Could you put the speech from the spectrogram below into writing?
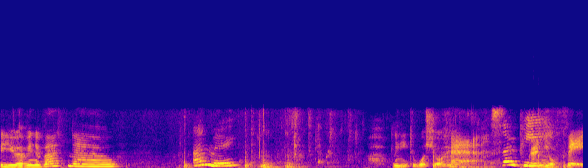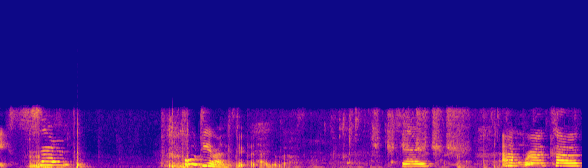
Are you having a bath now? And me. We need to wash your hair Soapy. and your face. So, Oh dear, Alex, don't put that in your mouth. so, Abraca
